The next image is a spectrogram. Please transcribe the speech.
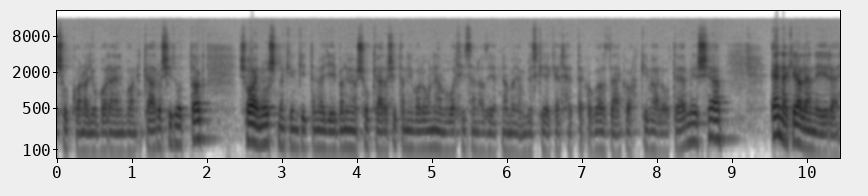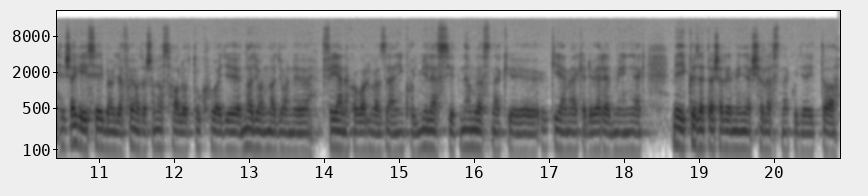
sokkal nagyobb arányban károsítottak. Sajnos nekünk itt a megyében olyan sok károsítani való nem volt, hiszen azért nem nagyon büszkélkedhettek a gazdák a kiváló terméssel. Ennek ellenére, és egész évben ugye folyamatosan azt hallottuk, hogy nagyon-nagyon félnek a valugazdáink, hogy mi lesz itt, nem lesznek kiemelkedő eredmények, még közepes eredmények se lesznek ugye itt a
